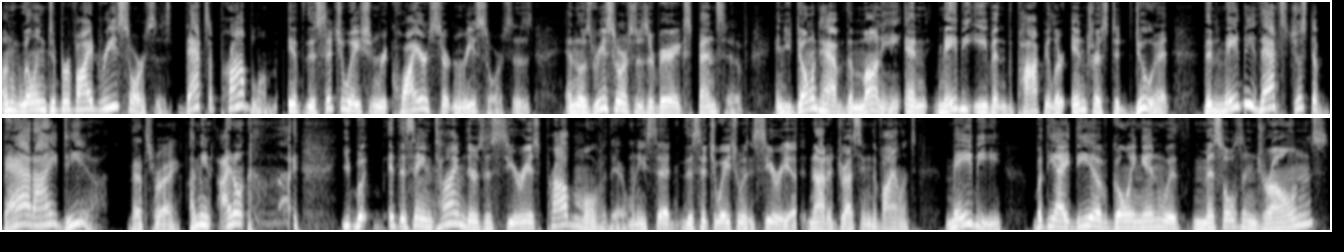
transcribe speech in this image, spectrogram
unwilling to provide resources. That's a problem. If the situation requires certain resources and those resources are very expensive and you don't have the money and maybe even the popular interest to do it, then maybe that's just a bad idea. That's right. I mean, I don't. you, but at the same time, there's a serious problem over there. When he said the situation with Syria not addressing the violence, maybe, but the idea of going in with missiles and drones,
